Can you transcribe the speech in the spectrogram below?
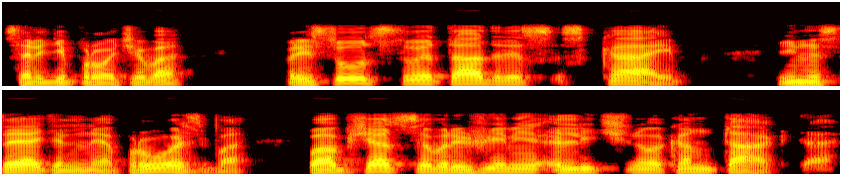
Среди прочего, присутствует адрес Skype и настоятельная просьба пообщаться в режиме личного контакта.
